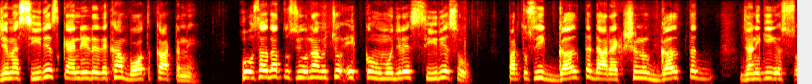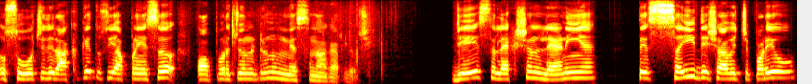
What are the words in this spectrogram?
ਜੇ ਮੈਂ ਸੀਰੀਅਸ ਕੈਂਡੀਡੇਟ ਦੇਖਾਂ, ਬਹੁਤ ਘੱਟ ਨੇ। ਹੋ ਸਕਦਾ ਤੁਸੀਂ ਉਹਨਾਂ ਵਿੱਚੋਂ ਇੱਕ ਹੋਵੋ ਜਿਹੜੇ ਸੀਰੀਅਸ ਹੋ। ਪਰ ਤੁਸੀਂ ਗਲਤ ਡਾਇਰੈਕਸ਼ਨ ਗਲਤ ਯਾਨੀ ਕਿ ਸੋਚ ਦੇ ਰੱਖ ਕੇ ਤੁਸੀਂ ਆਪਣੇ ਇਸ ਓਪਰਚ्युनिटी ਨੂੰ ਮਿਸ ਨਾ ਕਰ ਲਿਓ ਜੀ। ਜੇ ਸਿਲੈਕਸ਼ਨ ਲੈਣੀ ਹੈ, ਤੇ ਸਹੀ ਦਿਸ਼ਾ ਵਿੱਚ ਪੜਿਓ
